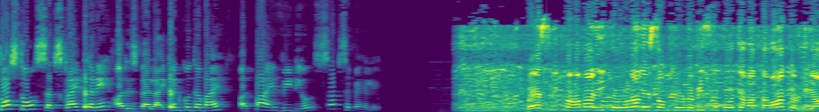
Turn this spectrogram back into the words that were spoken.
दोस्तों सब्सक्राइब करें और इस बेल आइकन को दबाएँ और पाएँ वीडियो सबसे पहले। वैश्विक महामारी कोरोना ने संपूर्ण विश्व को जहाँ तबाह कर दिया,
